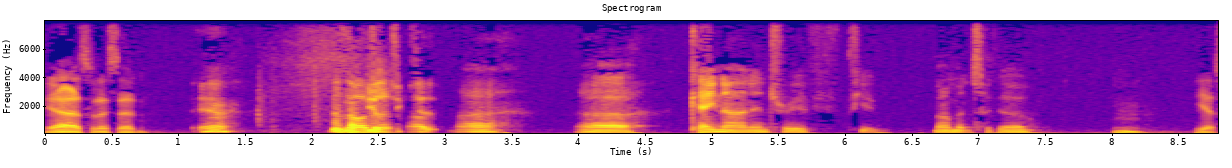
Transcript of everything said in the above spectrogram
yeah, that's what I said. Yeah. Doesn't Oh, feel there's like it. my uh, K9 entry a few moments ago. Yes.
